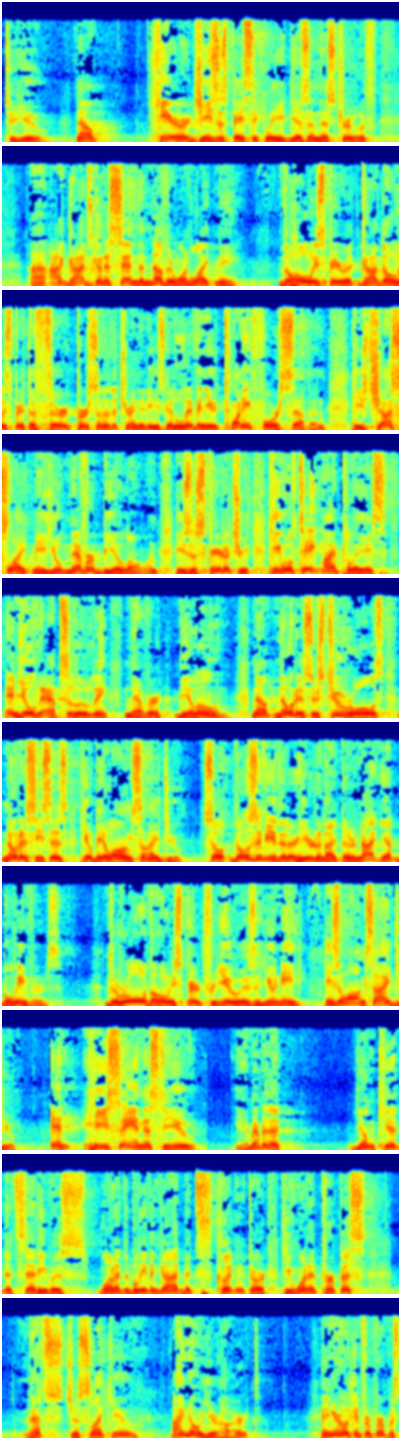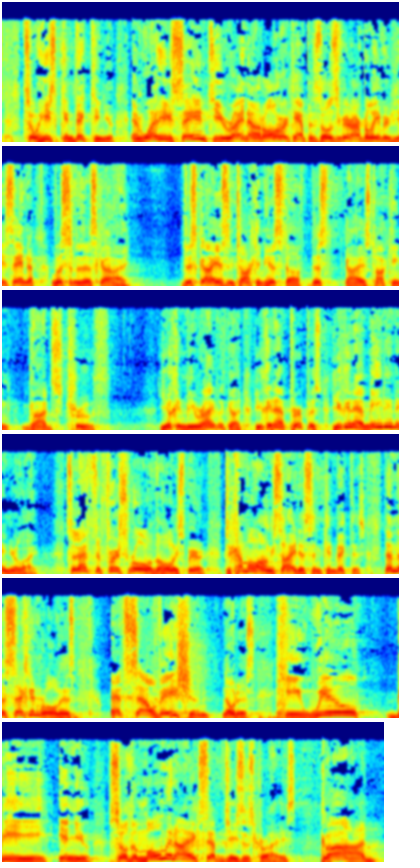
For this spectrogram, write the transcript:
to you. Now, here, Jesus basically gives him this truth. Uh, God's going to send another one like me the Holy Spirit, God the Holy Spirit, the third person of the Trinity. He's going to live in you 24-7. He's just like me. You'll never be alone. He's the Spirit of truth. He will take my place and you'll absolutely never be alone. Now, notice there's two roles. Notice he says he'll be alongside you. So those of you that are here tonight that are not yet believers, the role of the Holy Spirit for you is a unique. He's alongside you. And he's saying this to you. You remember that young kid that said he was wanted to believe in God but couldn't or he wanted purpose? That's just like you. I know your heart. And you're looking for purpose. So he's convicting you. And what he's saying to you right now at all of our campus, those of you that aren't believers, he's saying to listen to this guy. This guy isn't talking his stuff. This guy is talking God's truth. You can be right with God. You can have purpose. You can have meaning in your life. So that's the first role of the Holy Spirit, to come alongside us and convict us. Then the second role is, at salvation, notice, He will be in you. So the moment I accept Jesus Christ, God,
